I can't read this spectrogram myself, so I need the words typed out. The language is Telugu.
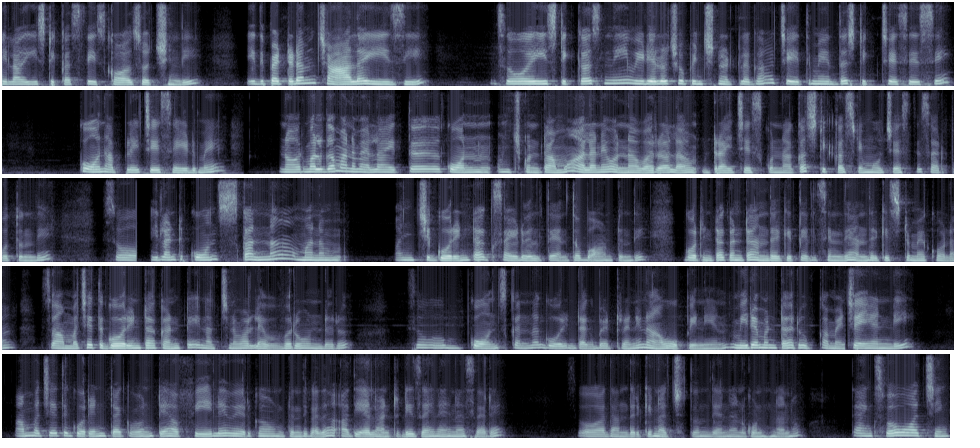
ఇలా ఈ స్టిక్కర్స్ తీసుకోవాల్సి వచ్చింది. ఇది పెట్టడం చాలా ఈజీ సో ఈ స్టిక్కర్స్ని వీడియోలో చూపించినట్లుగా చేతి మీద స్టిక్ చేసేసి కోన్ అప్లై చేసేయడమే. నార్మల్గా మనం ఎలా అయితే కోన్ ఉంచుకుంటామో అలానే వన్ అవర్ అలా డ్రై చేసుకున్నాక స్టిక్కర్స్ రిమూవ్ చేస్తే సరిపోతుంది. సో ఇలాంటి కోన్స్ కన్నా మనం మంచి గోరింటాక్ సైడ్ వెళ్తే ఎంతో బాగుంటుంది. గోరింటాక్ అంటే అందరికీ తెలిసిందే అందరికీ ఇష్టమే కూడా. సో అమ్మ చేత గోరింటాక్ అంటే నచ్చిన వాళ్ళు ఎవ్వరూ ఉండరు. సో కోన్స్ కన్నా గోరింటాక్ బెటర్ అని నా ఒపీనియన్. మీరేమంటారు? కమెంట్ చేయండి. అమ్మ చేతి గోరింటాకు ఉంటే ఆ ఫీలే వేరుగా ఉంటుంది కదా అది ఎలాంటి డిజైన్ అయినా సరే. సో అది అందరికీ నచ్చుతుంది అని అనుకుంటున్నాను. Thanks for watching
